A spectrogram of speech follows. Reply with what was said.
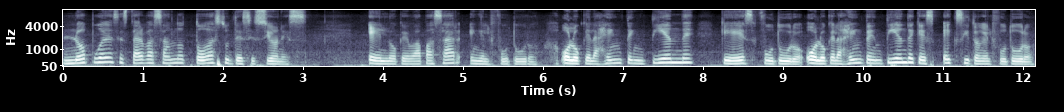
No puedes estar basando todas tus decisiones en lo que va a pasar en el futuro o lo que la gente entiende que es futuro o lo que la gente entiende que es éxito en el futuro.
